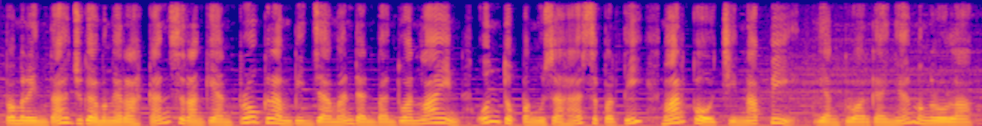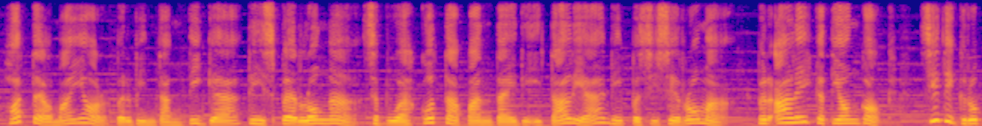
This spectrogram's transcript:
Pemerintah juga mengerahkan serangkaian program pinjaman dan bantuan lain untuk pengusaha seperti Marco Cinapi yang keluarganya mengelola Hotel Mayor berbintang tiga di Sperlonga, sebuah kota pantai di Italia di pesisir Roma. Beralih ke Tiongkok, Citigroup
